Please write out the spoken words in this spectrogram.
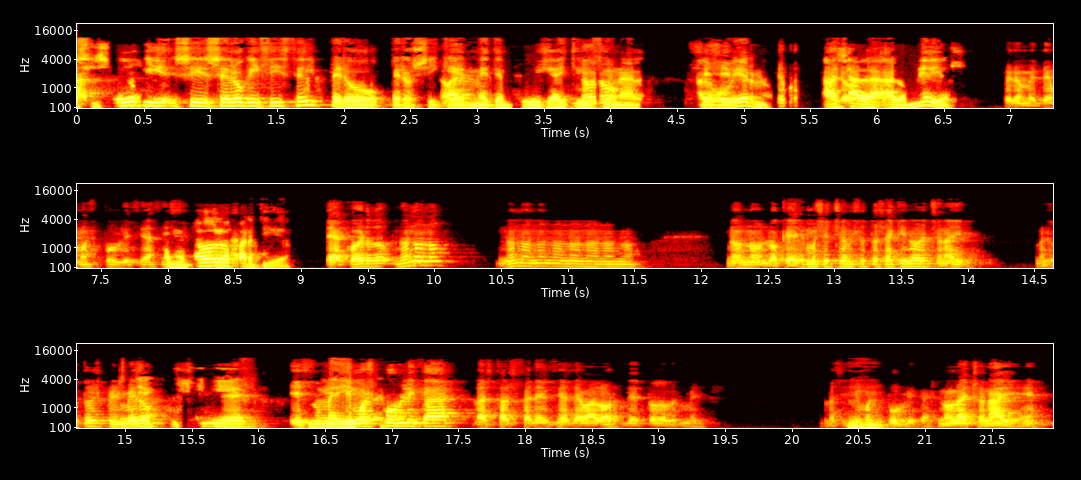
sí, sé lo que, sí, sé lo que hicisteis, pero, pero sí que meten publicidad institucional al gobierno, a, los medios. Pero metemos publicidad. Como todos los partidos. De acuerdo. No, no, no. No, no, no, no, no, no, no, no. No, no, lo que hemos hecho nosotros aquí no lo ha hecho nadie. Nosotros primero eh, hicimos públicas las transferencias de valor de todos los medios. Las hicimos públicas, no lo ha hecho nadie. ¿eh?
